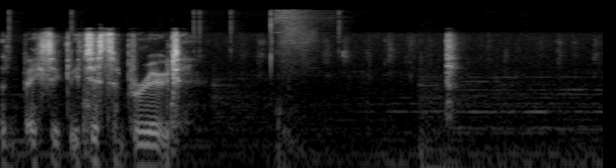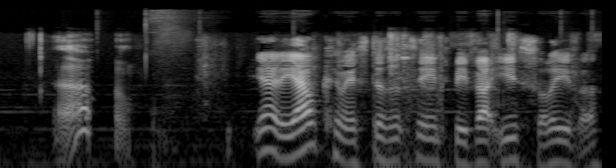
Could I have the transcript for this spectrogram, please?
it's basically just a brood. Oh, Yeah, the alchemist doesn't seem to be that useful either.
